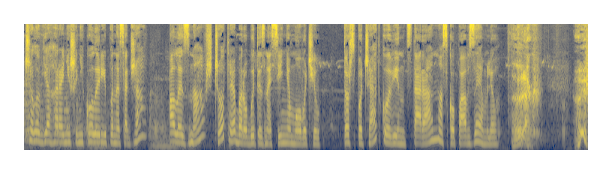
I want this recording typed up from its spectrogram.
Чолов'яга раніше ніколи ріпи не саджав, але знав, що треба робити з насінням овочів. Тож спочатку він старанно скопав землю. Ех, ех.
